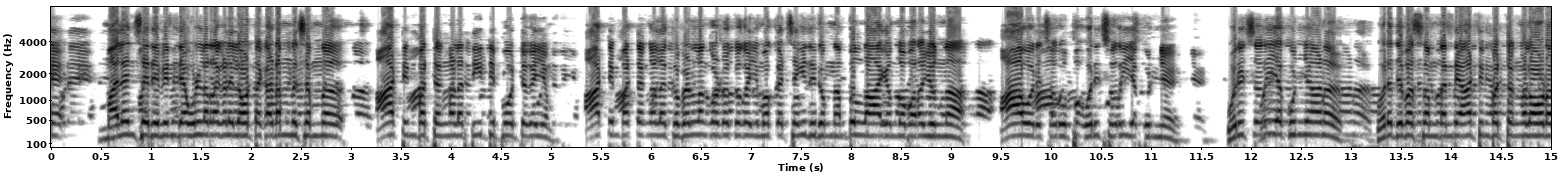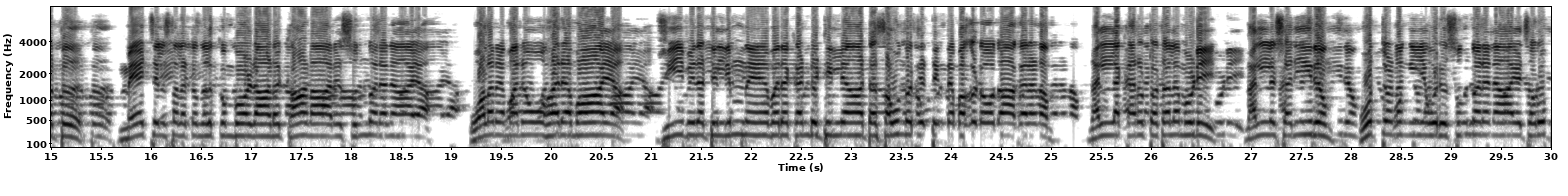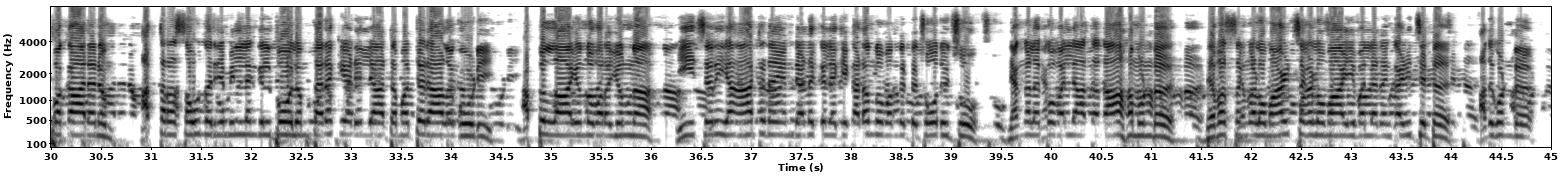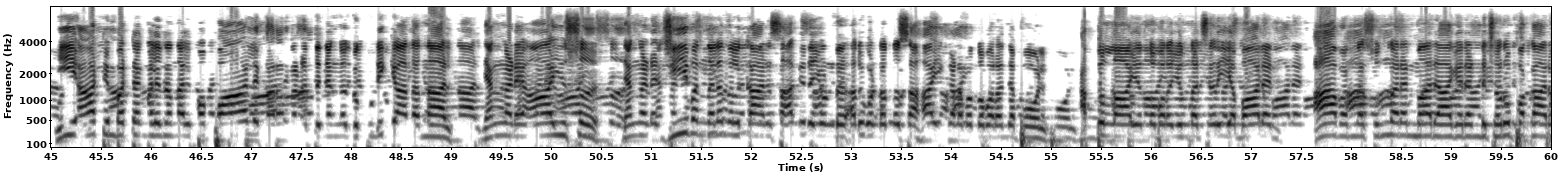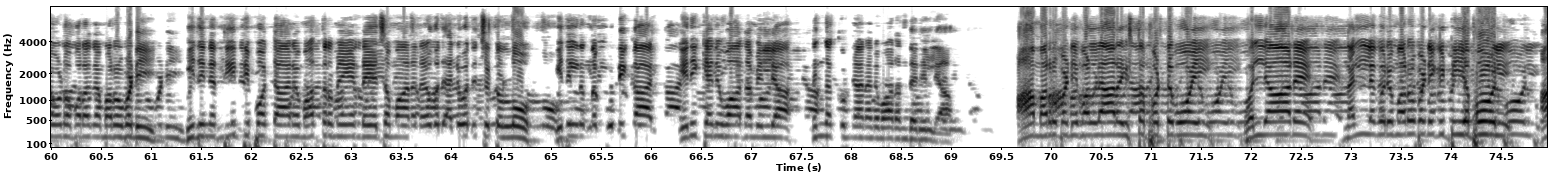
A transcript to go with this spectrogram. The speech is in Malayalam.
മലഞ്ചെരുവിന്റെ ഉള്ളറകളിലോട്ട് കടന്നു ചെന്ന് ആട്ടിൻപറ്റങ്ങളെ തീറ്റിപ്പോറ്റുകയും ആട്ടിൻപറ്റങ്ങൾക്ക് വെള്ളം കൊടുക്കുകയും ഒക്കെ ചെയ്തിരുന്ന അബ്ദുള്ള എന്ന് പറയുന്ന ആ ഒരു ചെറുപ്പ ഒരു ചെറിയ കുഞ്ഞ് ഒരു ചെറിയ കുഞ്ഞാണ്. ഒരു ദിവസം തന്റെ ആട്ടിൻപറ്റങ്ങളോടൊത്ത് മേച്ചിൽ സ്ഥലത്ത് നിൽക്കുമ്പോഴാണ് കാണാൻ സുന്ദരനായ വളരെ മനോഹരമായ ജീവിതത്തിൽ ഇന്നേ വരെ കണ്ടിട്ടില്ലാത്ത സൗന്ദര്യത്തിന്റെ മകുടോദാഹരണം. നല്ല കറുത്ത തലമുടി നല്ല ശരീരം ഒത്തിണങ്ങിയ ഒരു സുന്ദരനായ ചെറുപ്പക്കാരനും. അത്ര സൗന്ദര്യമില്ലെങ്കിൽ പോലും തരക്കേടില്ലാത്ത മറ്റൊരാൾ കൂടി അബ്ദുള്ള എന്ന് പറയുന്ന ഈ ചെറിയ ആട്ടിടയന്റെ അടുക്കലേക്ക് കടന്നു വന്നിട്ട് ചോദിച്ചു ഞങ്ങൾക്ക് വല്ലാത്ത ദാഹമുണ്ട്. ദിവസങ്ങളും ആഴ്ചകളുമായി വല്ലതും കഴിച്ചിട്ട് അതുകൊണ്ട് ഈ ആട്ടിൻപറ്റങ്ങളിൽ നിന്ന് അല്പം പാൽ കറന്നെടുത്ത് ഞങ്ങൾക്ക് കുടിക്കാതെന്നാൽ ഞങ്ങളുടെ ആയുസ് ഞങ്ങളുടെ ജീവൻ നിലനിൽക്കാൻ സാധ്യതയുണ്ട് അതുകൊണ്ടൊന്ന് സഹായിക്കണമെന്ന് പറഞ്ഞപ്പോൾ അബ്ദുള്ള എന്ന് പറയുന്ന ചെറിയ ബാലൻ ആ വന്ന സുന്ദരന്മാരാകെ രണ്ട് ചെറുപ്പക്കാരോട് പറഞ്ഞ മറുപടി ഇതിനെ തീറ്റിപ്പോറ്റാൻ മാത്രമേ എന്റെ യജമാനൻ അനുവദിച്ചിട്ടുള്ളൂ. ഇതിൽ നിന്ന് കുടിക്കാൻ എനിക്ക് അനുവാദമില്ല. നിങ്ങൾക്കും ഞാൻ അനുവാദം തരില്ല. ആ മറുപടി വല്ലാതെ ഇഷ്ടപ്പെട്ടു പോയി. വല്ലാതെ നല്ല ഒരു മറുപടി കിട്ടിയപ്പോൾ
